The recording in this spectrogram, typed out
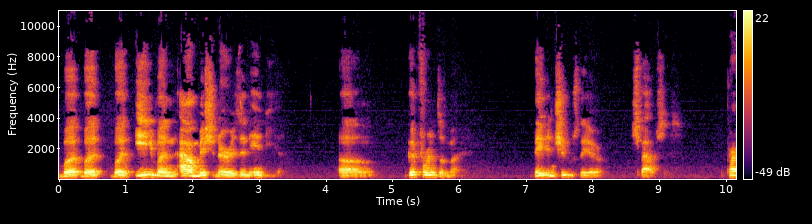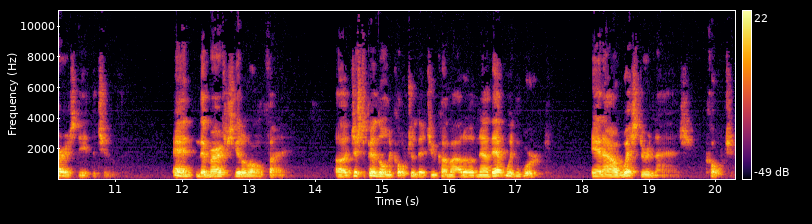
But but but even our missionaries in India, uh, good friends of mine, they didn't choose their spouses. The parents did the choosing, and their marriages get along fine. Uh, just depends on the culture that you come out of. Now that wouldn't work in our westernized culture,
